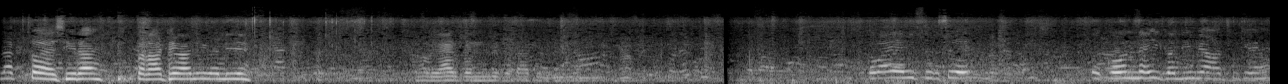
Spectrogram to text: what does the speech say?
लग तो ऐसी रहा है पराठे वाली गली है। अब यार बंदे बता तो तो भाई अभी फिर से एक और नई गली में आ चुके हैं?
